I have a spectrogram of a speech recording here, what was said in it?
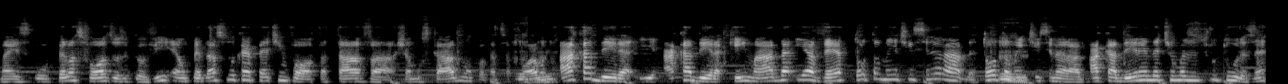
mas o, pelas fotos o que eu vi é um pedaço do carpete em volta tava chamuscado, vamos colocar dessa forma, Uhum. a cadeira e a cadeira queimada e a véia totalmente incinerada, totalmente incinerada. A cadeira ainda tinha umas estruturas, né,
